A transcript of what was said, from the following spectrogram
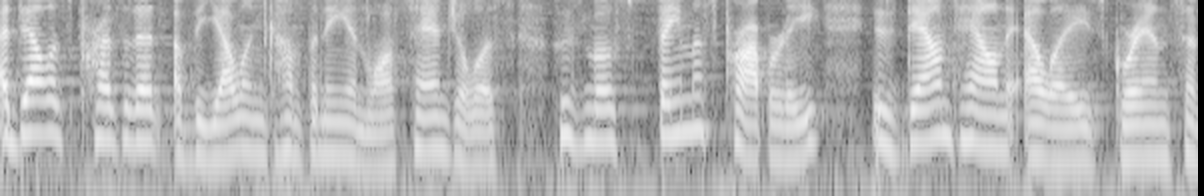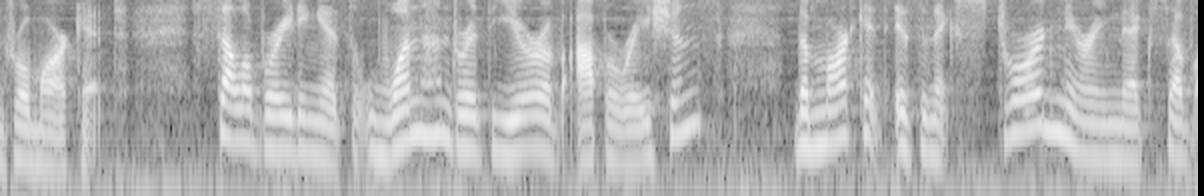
Adele is president of the Yellin Company in Los Angeles, whose most famous property is downtown LA's Grand Central Market. Celebrating its 100th year of operations, the market is an extraordinary mix of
